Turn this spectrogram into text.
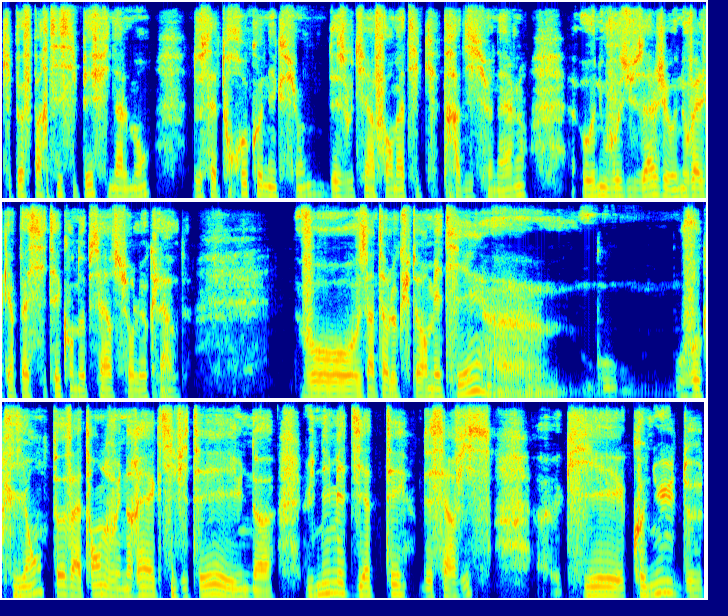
qui peuvent participer finalement de cette reconnexion des outils informatiques traditionnels aux nouveaux usages et aux nouvelles capacités qu'on observe sur le cloud. Vos interlocuteurs métiers euh, où vos clients peuvent attendre une réactivité et une, une immédiateté des services euh, qui est connue de,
